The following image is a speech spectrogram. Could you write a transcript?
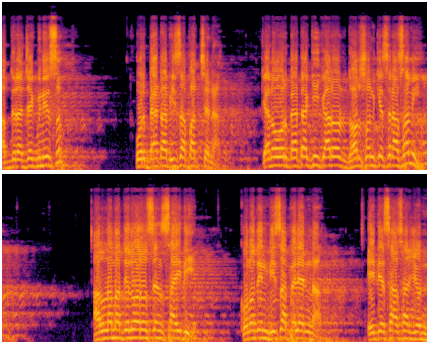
আব্দুর রাজ্জাক বিন ইউসুফ? ওর বেটা ভিসা পাচ্ছে না। কেন ওর বেটা কি কারোর ধর্ষণ কেসের আসামি? আল্লামা দেলোয়ার হোসেন সাইদি কোনোদিন ভিসা পেলেন না এই দেশে আসার জন্য।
